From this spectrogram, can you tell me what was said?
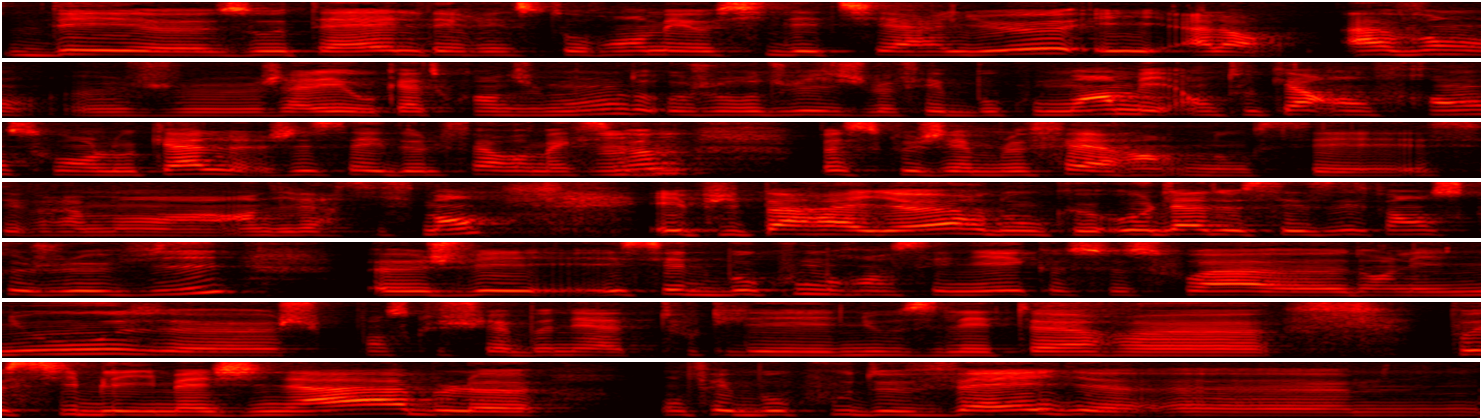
des euh, hôtels, des restaurants, mais aussi des tiers-lieux. Et alors, avant, j'allais aux quatre coins du monde. Aujourd'hui, je le fais beaucoup moins, mais en tout cas, en France ou en local, j'essaye de le faire au maximum mhm. parce que j'aime le faire. Hein, donc c'est vraiment un divertissement. Et puis par ailleurs, donc au-delà de ces expériences que je vis, je vais essayer de beaucoup me renseigner, que ce soit dans les news. je pense que je suis abonnée à toutes les newsletters possibles et imaginables. On fait beaucoup de veille euh,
